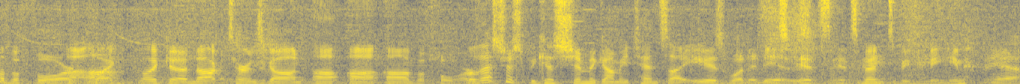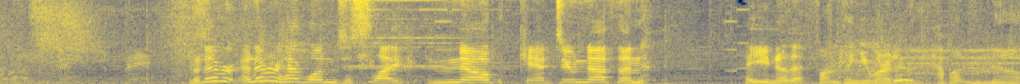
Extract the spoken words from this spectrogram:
uh before, Uh-uh. like like uh, Nocturne's gone uh uh uh before. Well, that's just because Shin Megami Tensei is what it is. it's it's meant to be mean. yeah. But I never I never had one just like nope can't do nothing. Hey, you know that fun thing you want to do? How about no?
